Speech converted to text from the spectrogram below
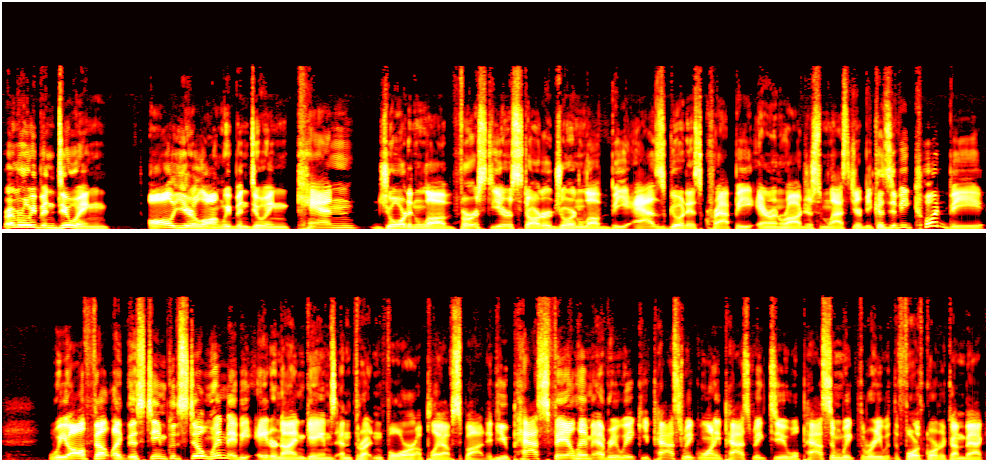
Remember, we've been doing all year long, we've been doing can Jordan Love, first year starter Jordan Love, be as good as crappy Aaron Rodgers from last year? Because if he could be, we all felt like this team could still win maybe eight or nine games and threaten for a playoff spot. If you pass fail him every week, he passed week one, he passed week two, we'll pass him week three with the fourth quarter comeback,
